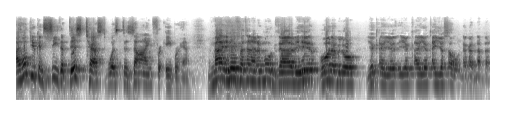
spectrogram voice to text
I hope you can see that this test was designed for Abraham. እና ይሄ ፈተና ደግሞ እግዚአብሔር ሆነ ብሎ የቀየ- የቀ- የቀየሰው ነገር ነበረ።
